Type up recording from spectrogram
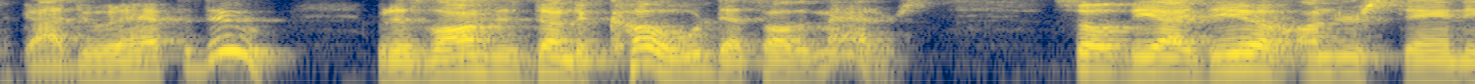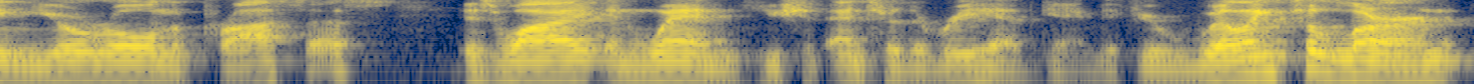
I got to do what I have to do. But as long as it's done to code, that's all that matters. So the idea of understanding your role in the process is why and when you should enter the rehab game. If you're willing to learn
